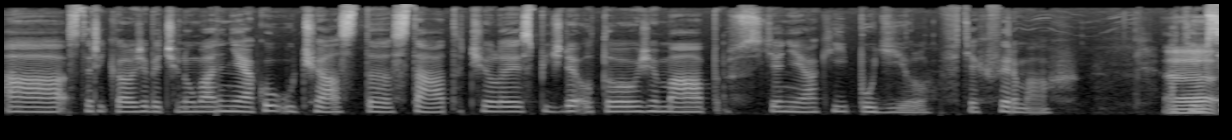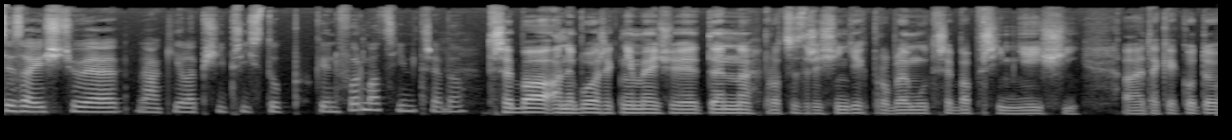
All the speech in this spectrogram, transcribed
A jste říkal, že většinou má nějakou účast eh, stát, čili spíš jde o to, že má prostě nějaký podíl v těch firmách. A tím eh, si zajišťuje nějaký lepší přístup k informacím třeba? Třeba, anebo řekněme, že je ten proces řešení těch problémů třeba přímější. Tak jako to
